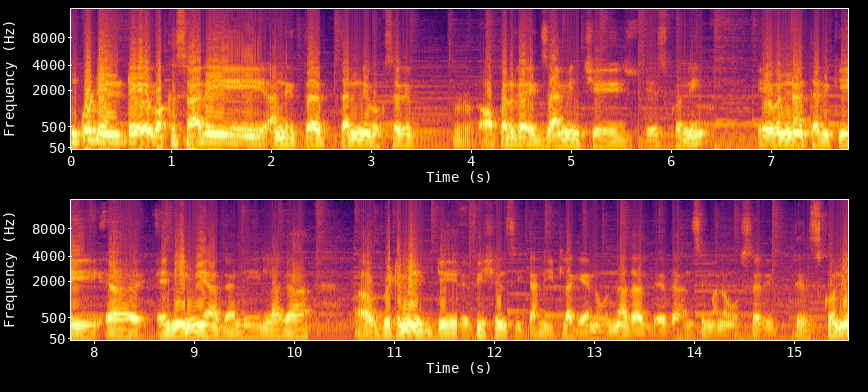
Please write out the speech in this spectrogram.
ఇంకోటి ఏంటంటే ఒకసారి అన్ని త- తన్ని ఒకసారి ప్రాపర్గా ఎగ్జామిన్ చే చేసుకొని ఏమన్నా తనకి ఎనీమియా కానీ ఇలాగా విటమిన్ డి డెఫిషియన్సీ కానీ ఇట్లాగేమైనా ఉన్నదా లేదా అనేసి మనం ఒకసారి తెలుసుకొని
